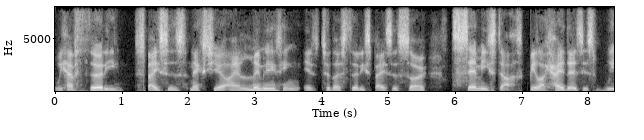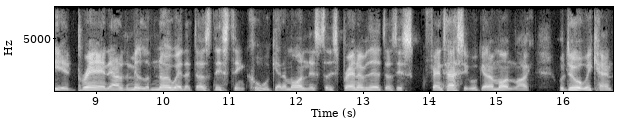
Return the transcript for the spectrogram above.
We have 30 spaces next year. I am limiting it to those 30 spaces. So, semi stuff. Be like, hey, there's this weird brand out of the middle of nowhere that does this thing. Cool, we'll get them on. There's this brand over there that does this. Fantastic, we'll get them on. Like, we'll do what we can.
